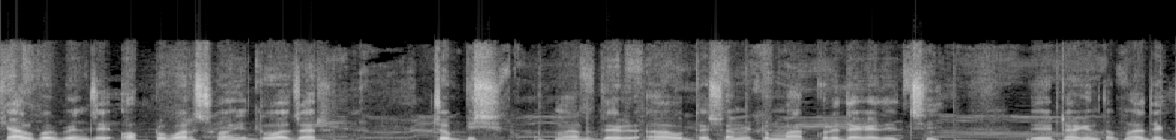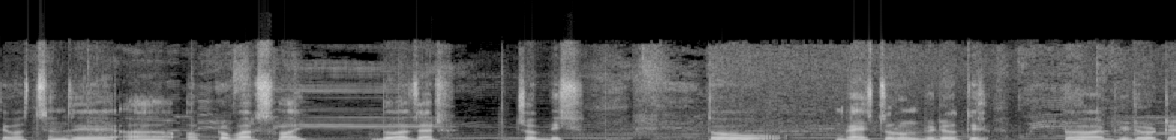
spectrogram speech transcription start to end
খেয়াল করবেন যে অক্টোবর ছয় দু চব্বিশ। আপনাদের উদ্দেশ্যে আমি একটু মার্ক করে দেখাই দিচ্ছি যে এটা কিন্তু আপনারা দেখতে পাচ্ছেন যে অক্টোবর ছয় দু চব্বিশ। তো গাইজ চলুন ভিডিওতে ভিডিওটা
